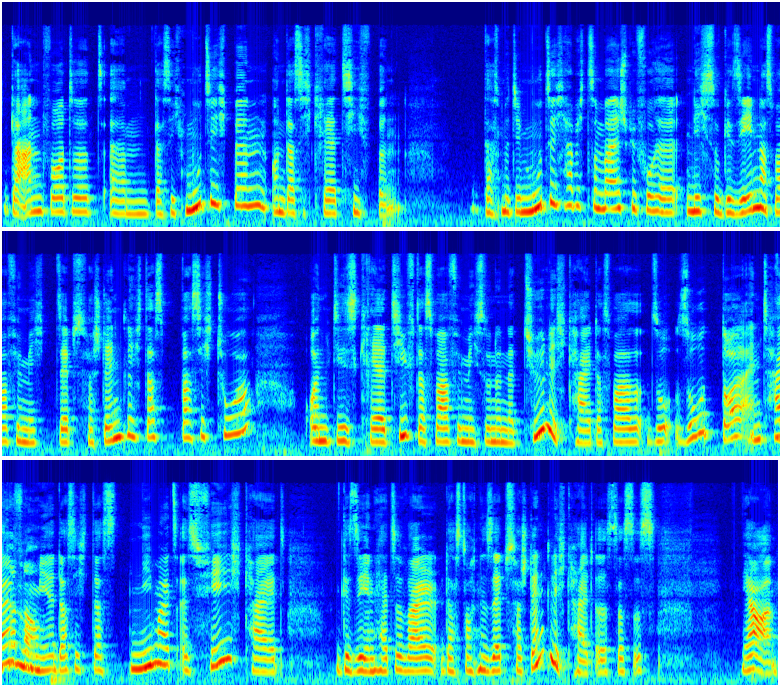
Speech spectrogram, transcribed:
geantwortet, ähm, dass ich mutig bin und dass ich kreativ bin. Das mit dem mutig habe ich zum Beispiel vorher nicht so gesehen. Das war für mich selbstverständlich, das, was ich tue. Und dieses Kreativ, das war für mich so eine Natürlichkeit, das war so, so doll ein Teil genau. von mir, dass ich das niemals als Fähigkeit gesehen hätte, weil das doch eine Selbstverständlichkeit ist. Das ist, ja,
